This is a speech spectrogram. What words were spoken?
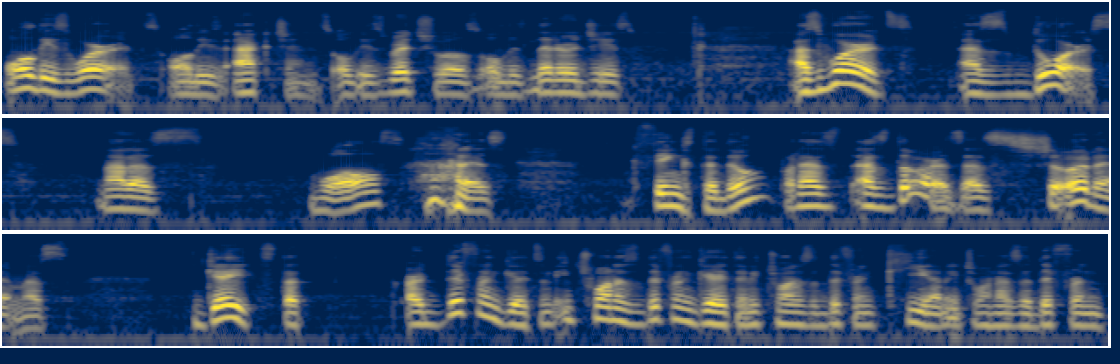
all these words, all these actions, all these rituals, all these liturgies as words, as doors, not as walls, not as things to do, but as, as doors, as shurim, as gates that are different gates, and each one is a different gate, and each one has a different key, and each one has a different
